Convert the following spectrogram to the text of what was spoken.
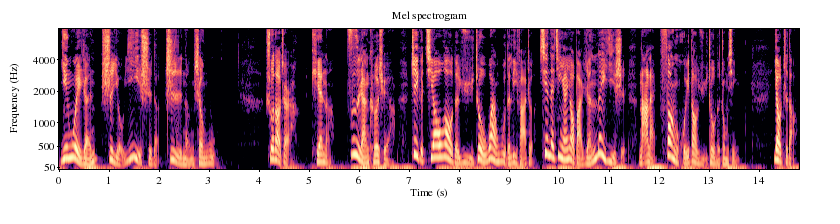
因为人是有意识的智能生物。说到这儿啊，天哪！自然科学啊，这个骄傲的宇宙万物的立法者，现在竟然要把人类意识拿来放回到宇宙的中心。要知道，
